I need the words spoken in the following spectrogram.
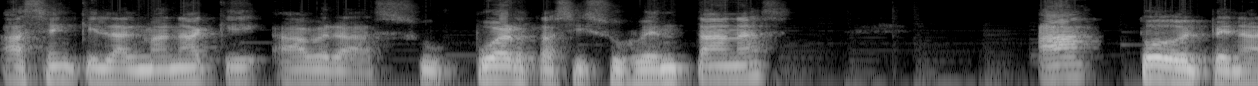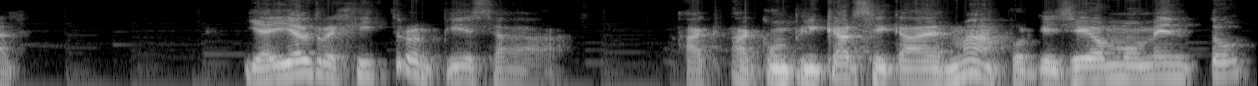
hacen que el almanaque abra sus puertas y sus ventanas a todo el penal. Y ahí el registro empieza a, complicarse cada vez más, porque llega un momento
